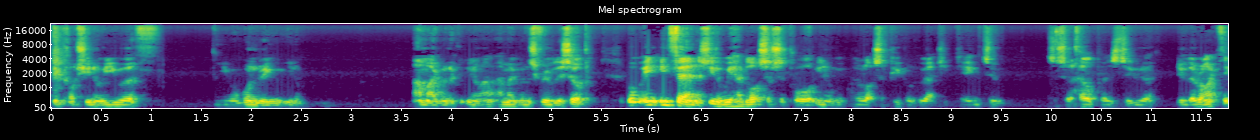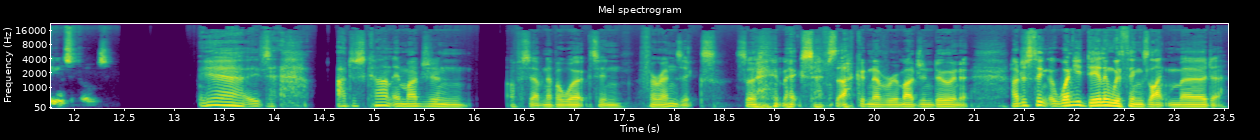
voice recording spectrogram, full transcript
because you know you were you were wondering, you know, am I going to, you know, am I going to screw this up? But in, in, fairness, you know, we had lots of support. You know, lots of people who actually came to to sort of help us to uh, do the right thing, I suppose. Yeah, it's. I just can't imagine. Obviously, I've never worked in forensics, so it makes sense that I could never imagine doing it. I just think that when you're dealing with things like murder,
